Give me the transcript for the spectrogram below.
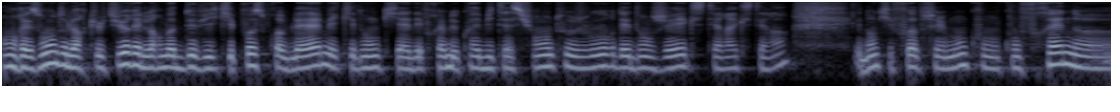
en raison de leur culture et de leur mode de vie qui pose problème et qui donc qui a des problèmes de cohabitation toujours, des dangers, etc., etc. Et donc il faut absolument qu'on freine, euh,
